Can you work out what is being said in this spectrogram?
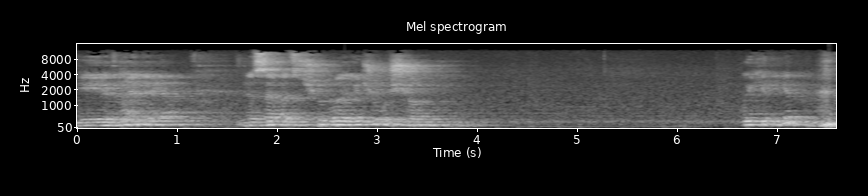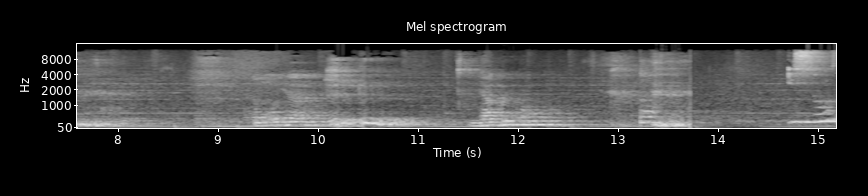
І знаєте, я для себе відчув, що вихід є. Тому я дякую Богу. Ісус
